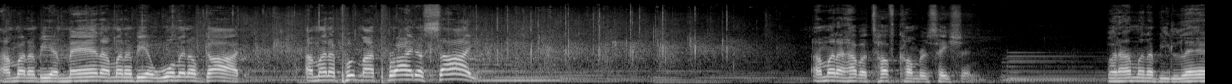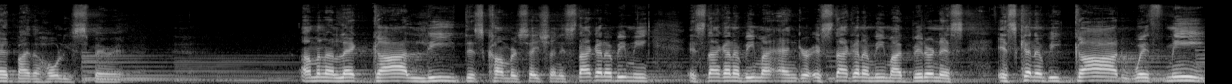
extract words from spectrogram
I'm going to be a man, I'm going to be a woman of God. I'm going to put my pride aside. I'm going to have a tough conversation, but I'm going to be led by the Holy Spirit. I'm going to let God lead this conversation. It's not going to be me. It's not going to be my anger. It's not going to be my bitterness. It's going to be God with me.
